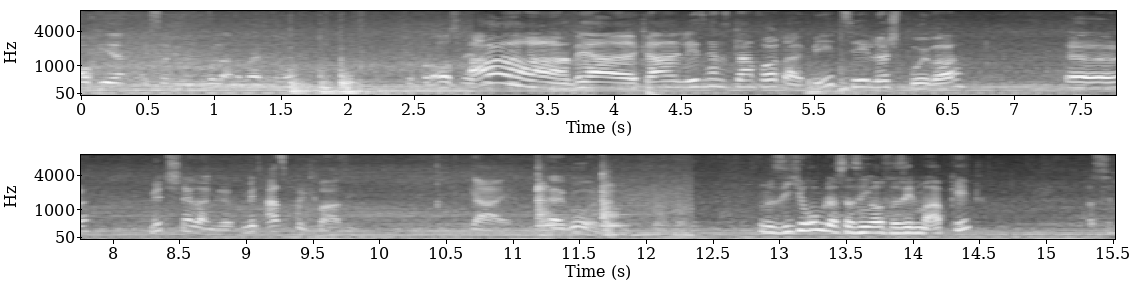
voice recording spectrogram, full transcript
Auch hier extra die Symbole an der Seite drauf. Sofort auswählen. Ah, wer klar lesen kann, ist klar ein Vorteil. BC Löschpulver äh, mit Schnellangriff, mit Haspel quasi. Geil. Äh, gut. Eine Sicherung, dass das nicht aus Versehen mal abgeht? Das sind,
